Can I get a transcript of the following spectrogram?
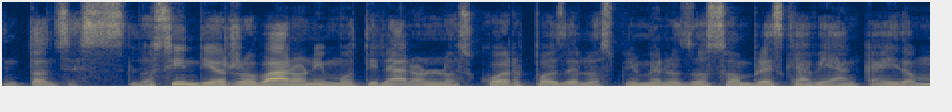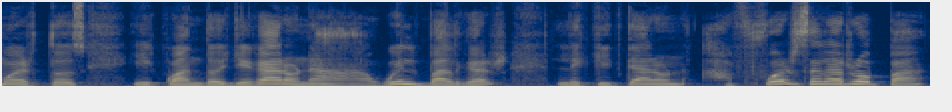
Entonces, los indios robaron y mutilaron los cuerpos de los primeros dos hombres que habían caído muertos, y cuando llegaron a Will Balger, le quitaron a fuerza la ropa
